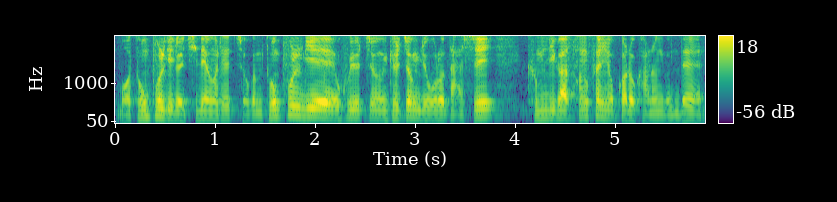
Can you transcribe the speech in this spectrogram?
뭐 돈풀기를 진행을 했죠. 그럼 돈풀기의 후유증은 결정적으로 다시 금리가 상승 효과로 가는 건데,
